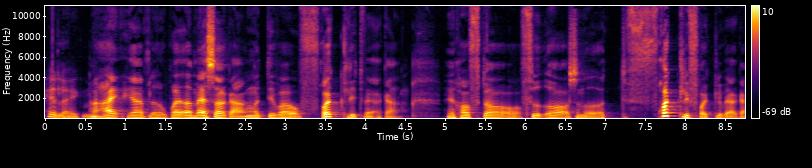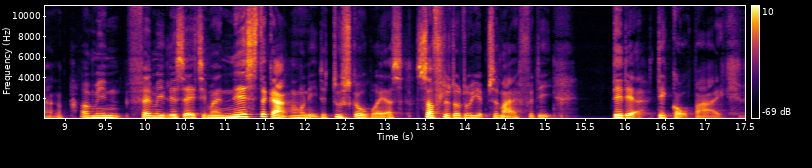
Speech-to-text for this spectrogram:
heller ikke. Nej. Nej, jeg er blevet opereret masser af gange, og det var jo frygteligt hver gang. Hofter og fødder og sådan noget, og det frygteligt, frygteligt hver gang. Og min familie sagde til mig, næste gang, Monete, du skal opereres, så flytter du hjem til mig, fordi det der, det går bare ikke.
